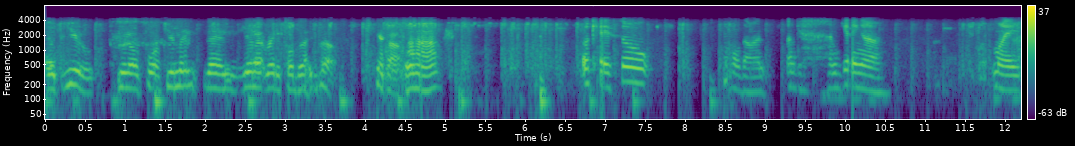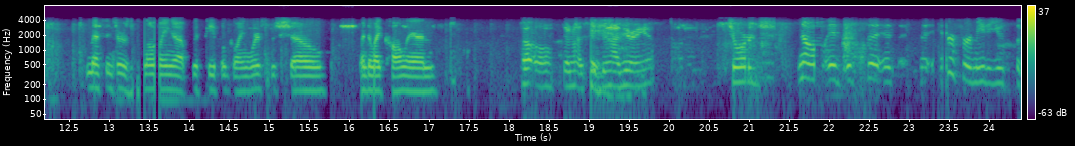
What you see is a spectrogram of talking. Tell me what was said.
with you, you know, for a few minutes, then you're not ready for black belt. You know. Uh-huh. Okay, so hold on. I'm I'm getting a my messenger is blowing up with people going, "Where's the show? When do I call in?" Uh oh, they're not they're not hearing it. George, no, it, it's the it's the error for me to use the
